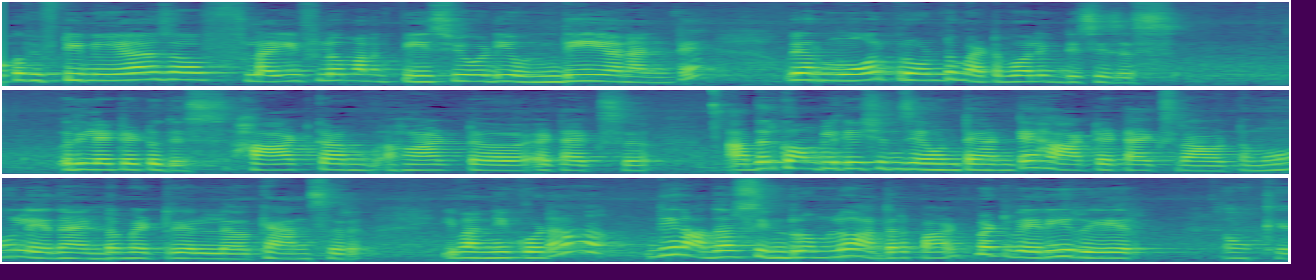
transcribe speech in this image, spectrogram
ఒక ఫిఫ్టీన్ ఇయర్స్ ఆఫ్ లైఫ్లో మనకు పీసీఓడి ఉంది అని అంటే we're more prone to metabolic diseases related to this heart heart attacks other complications ఏముంటాయంటే హార్ట్ అటాక్స్ రావటము లేదా ఎండోమెట్రియల్ క్యాన్సర్ ఇవన్నీ కూడా దీని అదర్ సిండ్రోమ్లో other part but very rare okay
